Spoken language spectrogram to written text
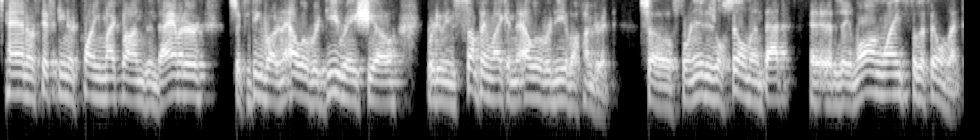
10 or 15 or 20 microns in diameter. So if you think about an L over D ratio, we're doing something like an L over D of 100. So for an individual filament, that is a long length for the filament.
